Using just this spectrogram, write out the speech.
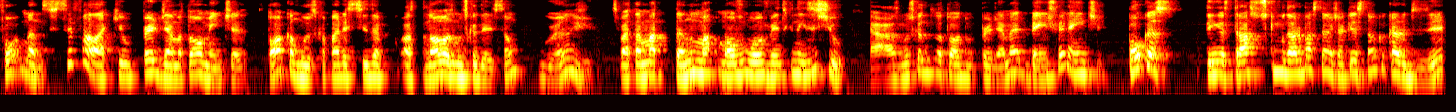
for, mano, se você falar que o Pearl Jam atualmente é, toca música parecida, as novas músicas deles são grunge, você vai estar tá matando uma, um movimento que nem existiu. As músicas do atual do Pearl Jam é bem diferente. Poucas têm traços que mudaram bastante. A questão que eu quero dizer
